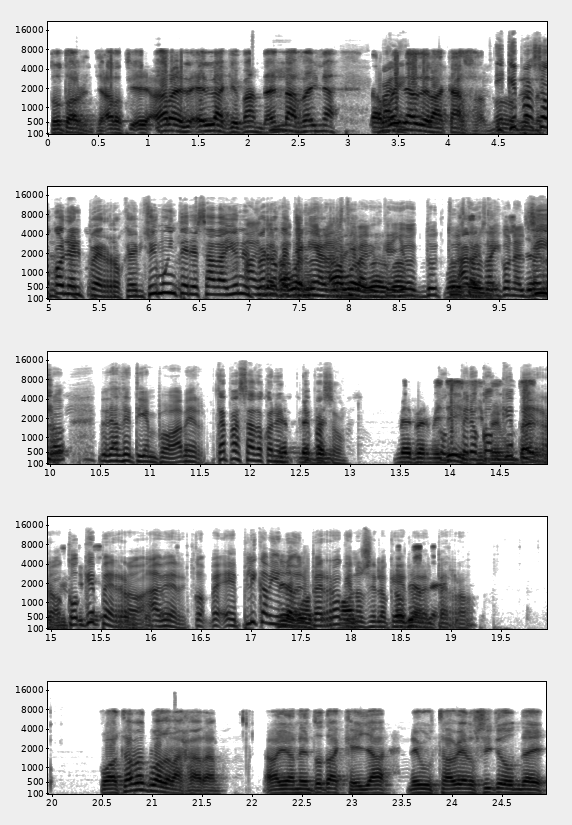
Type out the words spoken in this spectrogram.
Totalmente. Ahora, ahora es, la que manda, es la reina, la reina de la casa. ¿Y qué pasó con el perro? Que estoy muy interesada yo en el perro que tenía. Ah, que yo, tú, estabas ahí con el perro desde hace tiempo. A ver. ¿Qué ha pasado con el ¿Qué pasó? Me permitís. ¿Pero con qué perro? ¿Con qué perro? A ver, explica bien lo del perro, que no sé lo que es lo del perro. Cuando estaba en Guadalajara, hay anécdotas que ella le gustaba ir a los sitios donde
